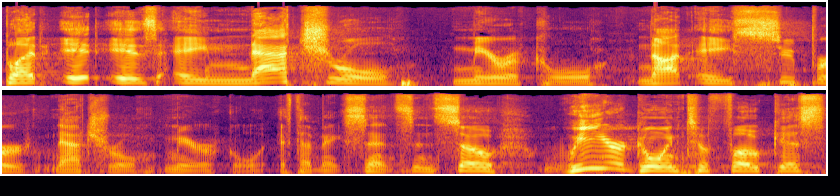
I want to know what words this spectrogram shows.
But it is a natural miracle, not a supernatural miracle, if that makes sense. And so we are going to focus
